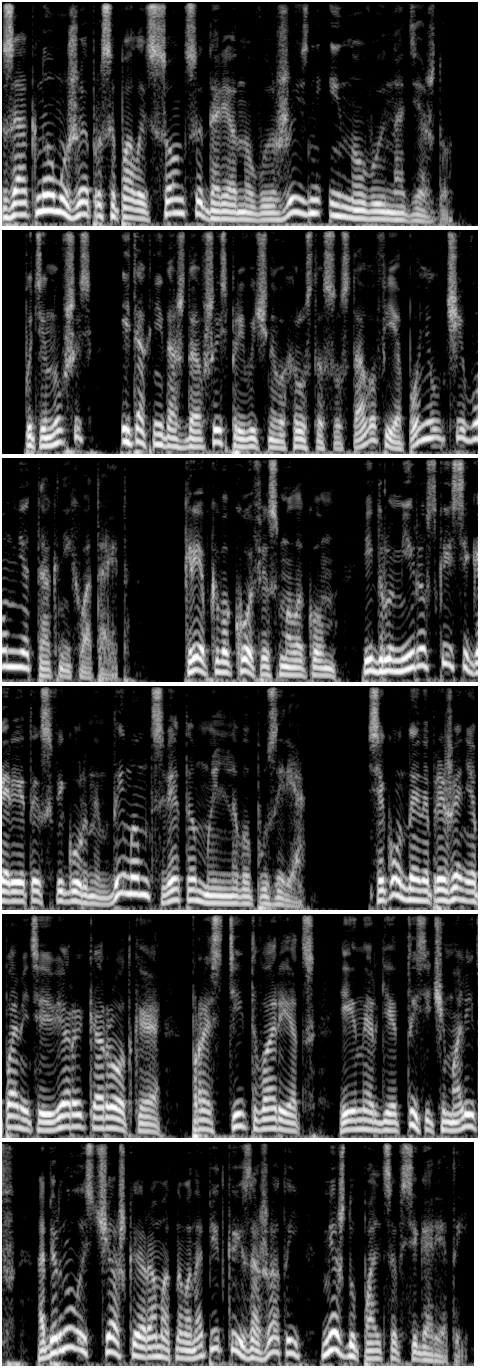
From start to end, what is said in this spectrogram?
За окном уже просыпалось солнце, даря новую жизнь и новую надежду. Потянувшись и так не дождавшись привычного хруста суставов, я понял, чего мне так не хватает. Крепкого кофе с молоком и друмировской сигареты с фигурным дымом цвета мыльного пузыря — Секундное напряжение памяти веры короткое. «Прости, Творец!» и энергия тысячи молитв обернулась чашкой ароматного напитка и зажатой между пальцев сигаретой.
